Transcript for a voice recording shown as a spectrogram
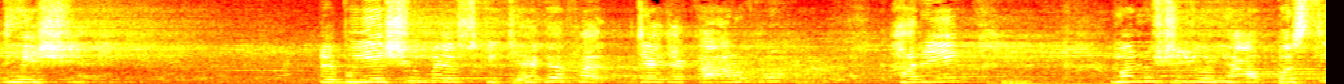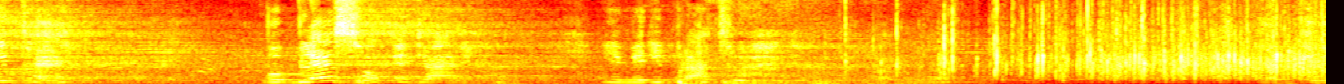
उद्देश्य है। प्रभु यीशु, में उसकी जय जय जयकार हो हर एक मनुष्य जो यहाँ उपस्थित है, वो ब्लेस होके जाए। ये मेरी प्रार्थना है। थैंक यू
